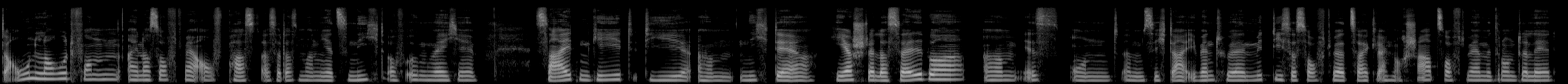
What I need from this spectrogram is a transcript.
Download von einer Software aufpasst. Also, dass man jetzt nicht auf irgendwelche Seiten geht, die ähm, nicht der Hersteller selber ähm, ist und ähm, sich da eventuell mit dieser Software zeitgleich noch Schadsoftware mit runterlädt,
